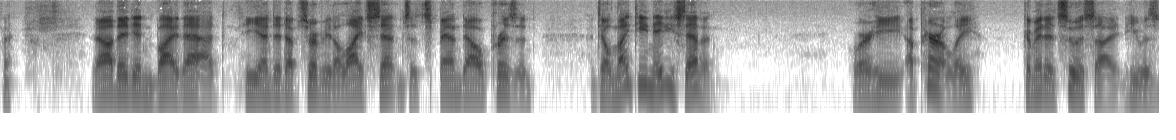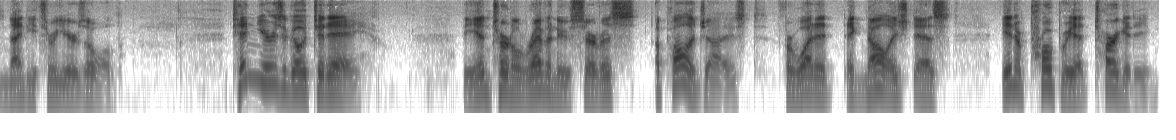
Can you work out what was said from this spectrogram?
now they didn't buy that. He ended up serving a life sentence at Spandau prison until 1987, where he apparently committed suicide. He was 93 years old. Ten years ago today, the Internal Revenue Service apologized for what it acknowledged as inappropriate targeting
